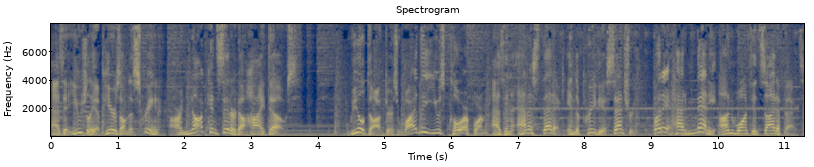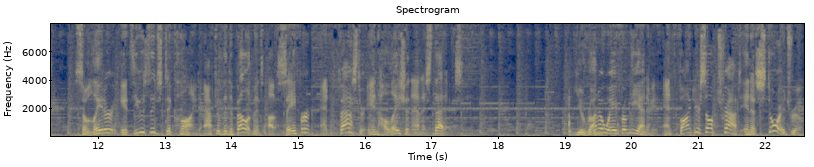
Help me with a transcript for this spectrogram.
as it usually appears on the screen, are not considered a high dose. Real doctors widely used chloroform as an anesthetic in the previous century, but it had many unwanted side effects. So later, its usage declined after the development of safer and faster inhalation anesthetics. You run away from the enemy and find yourself trapped in a storage room.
